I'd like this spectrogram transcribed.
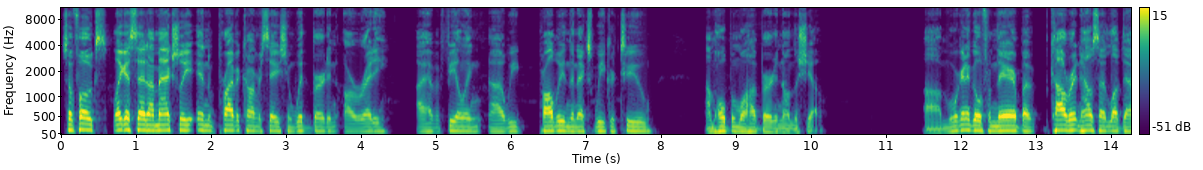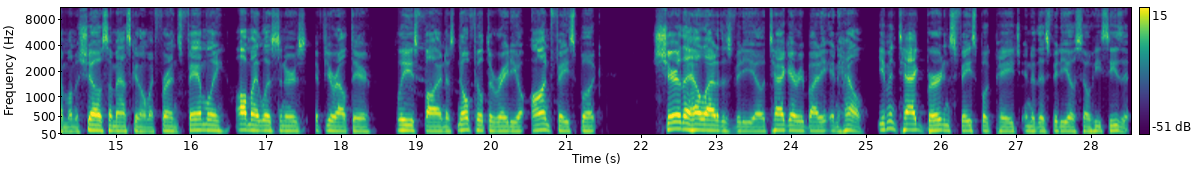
So, folks, like I said, I'm actually in a private conversation with Burden already. I have a feeling uh, we probably in the next week or two, I'm hoping we'll have Burden on the show. Um, we're going to go from there. But Kyle Rittenhouse, I'd love to have him on the show. So I'm asking all my friends, family, all my listeners, if you're out there, please find us, No Filter Radio on Facebook. Share the hell out of this video, tag everybody, and hell, even tag Burden's Facebook page into this video so he sees it.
